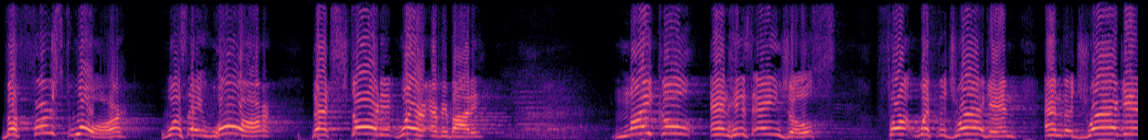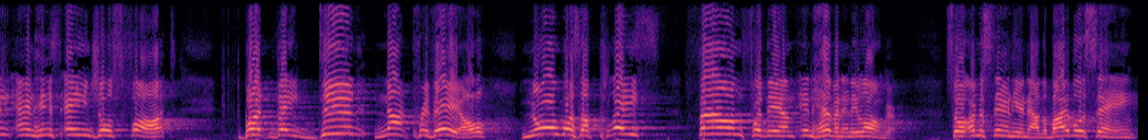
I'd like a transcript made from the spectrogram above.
The first war was a war that started where, everybody? Michael and his angels fought with the dragon, and the dragon and his angels fought, but they did not prevail, nor was a place found for them in heaven any longer. So understand here now, the Bible is saying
